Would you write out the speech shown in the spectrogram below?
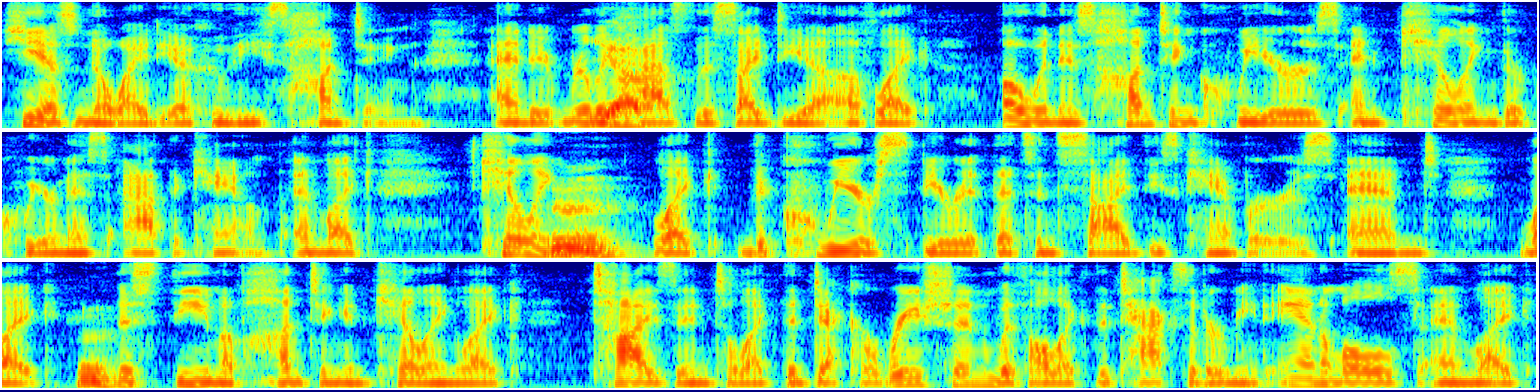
he has no idea who he's hunting and it really Yep. has this idea of like owen is hunting queers and killing their queerness at the camp and like killing Hmm. like the queer spirit that's inside these campers and like Hmm. this theme of hunting and killing like ties into like the decoration with all like the taxidermied animals and like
